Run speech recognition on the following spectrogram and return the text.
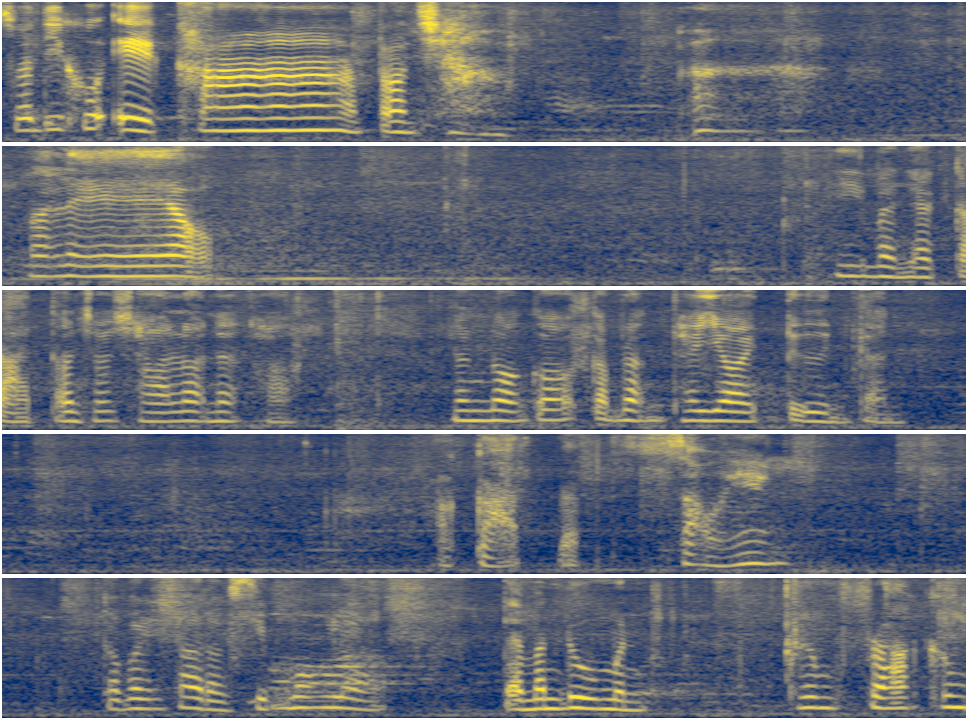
สวัสดีครูเอกค่ะ ตอนเช้า มาแล้ว นี่บรรยากาศตอนเช้าๆแล้วนะคะ น้องๆก็กำลังทยอยตื่นกัน อากาศแบบเสาแห้งกับบริษัทดอกสิบโมงแล้ว แต่มันดูเหมือนครึ้มฟ้าครึ้ม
